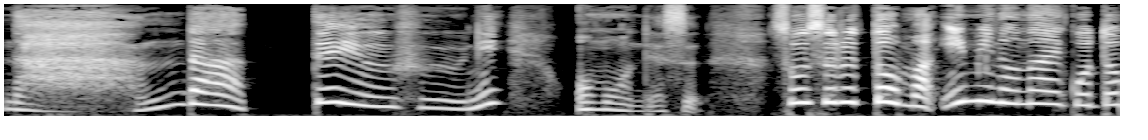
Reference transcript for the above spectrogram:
なんだっていうふうに思うんです。そうすると、まあ意味のない言葉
